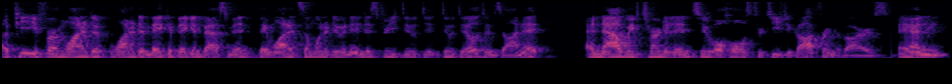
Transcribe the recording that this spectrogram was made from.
a PE firm wanted to wanted to make a big investment. They wanted someone to do an industry due, due diligence on it and now we've turned it into a whole strategic offering of ours. And,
